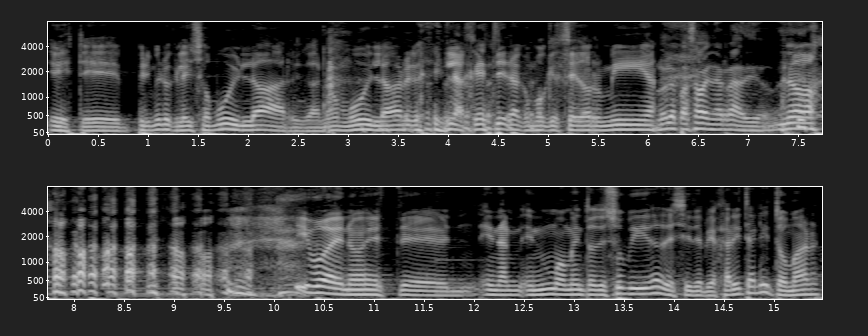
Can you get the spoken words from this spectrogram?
este, primero que la hizo muy larga, ¿no? Muy larga, y la gente era como que se dormía. No le pasaba en la radio. No. Y bueno, este, en, en, un momento de su vida decide viajar a Italia y tomar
